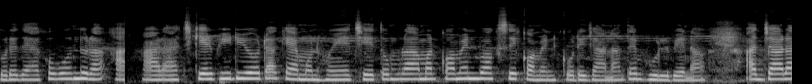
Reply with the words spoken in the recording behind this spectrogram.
করে দেখো বন্ধুরা আর আজকের ভিডিওটা কেমন হয়েছে তোমরা আমার কমেন্ট বক্সে কমেন্ট করে জানাতে ভুলবে না। আর যারা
